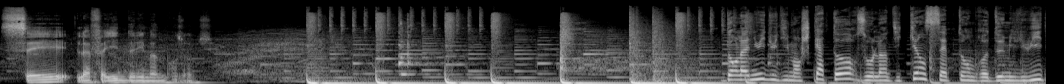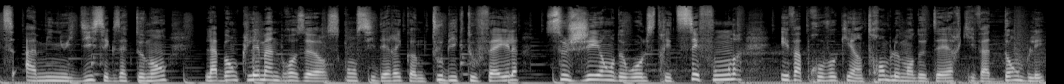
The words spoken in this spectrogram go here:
c'est la faillite de Lehman Brothers. Dans la nuit du dimanche 14 au lundi 15 septembre 2008, à minuit 10 exactement, la banque Lehman Brothers, considérée comme too big to fail, ce géant de Wall Street s'effondre et va provoquer un tremblement de terre qui va d'emblée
